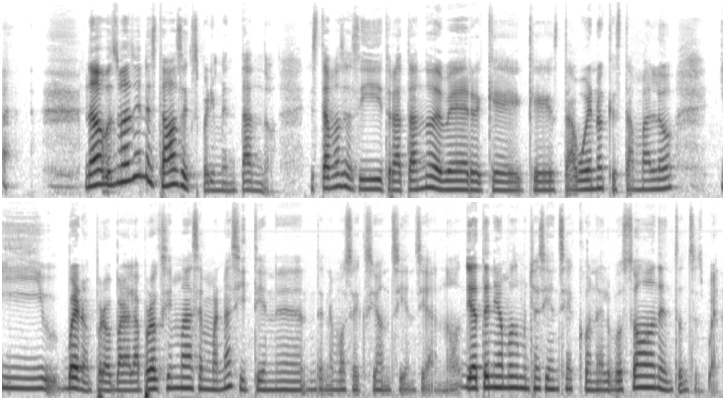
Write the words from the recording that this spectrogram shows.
no, pues más bien estamos experimentando. Estamos así tratando de ver qué, está bueno, qué está malo. Y bueno, pero para la próxima semana sí tiene, tenemos sección ciencia, ¿no? Ya teníamos mucha ciencia con el bosón, entonces bueno.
